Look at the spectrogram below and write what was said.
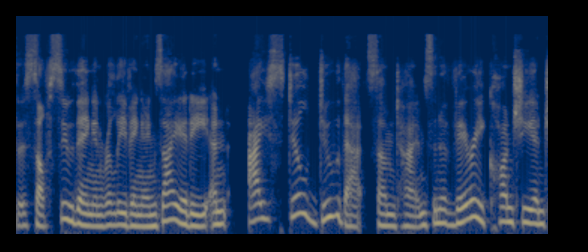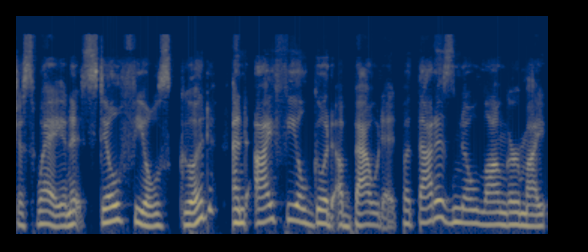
the self-soothing and relieving anxiety and I still do that sometimes in a very conscientious way and it still feels good and I feel good about it, but that is no longer my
